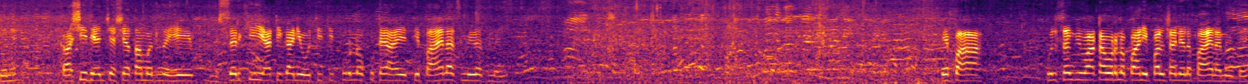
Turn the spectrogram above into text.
तुम- काशीद यांच्या शेतामधलं हे सरकी या ठिकाणी होती ती पूर्ण कुठे आहे ते पाहायलाच मिळत नाही. हे पहा फुलसंगी वाटावरनं पाणी पलटलेलं पाहायला मिळतंय.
